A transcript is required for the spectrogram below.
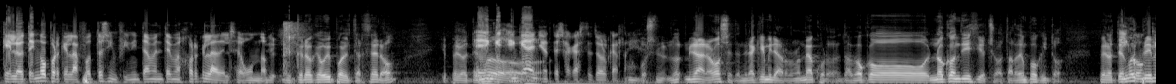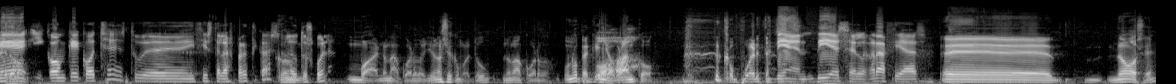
que lo tengo porque la foto es infinitamente mejor que la del segundo. Yo, yo creo que voy por el tercero. Pero ¿En, tengo... qué- en qué año te sacaste todo el carnet? Pues no- mira, no lo sé, tendría que mirarlo, no me acuerdo. Tampoco, no con 18, tardé un poquito. Pero tengo ¿Y, el con primero. qué, ¿Y con qué coche estuve, hiciste las prácticas en la autoescuela? Bueno, no me acuerdo, yo no sé como tú, no me acuerdo. Uno pequeño, blanco, con puertas. Bien, diésel, gracias. Eh, no lo sé.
